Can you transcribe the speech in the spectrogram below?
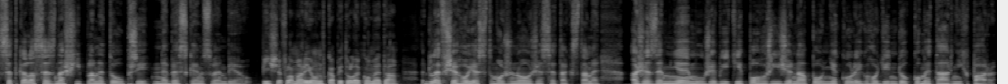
setkala se s naší planetou při nebeském svém běhu. Píše Flammarion v kapitole Kometa. Dle všeho jest možno, že se tak stane a že Země může být i pohřížena po několik hodin do kometárních par.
